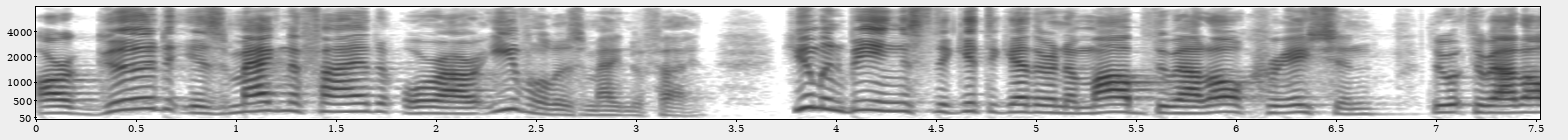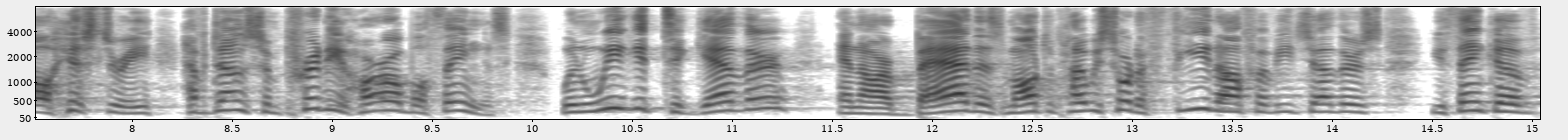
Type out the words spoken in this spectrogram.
our good is magnified or our evil is magnified. Human beings that get together in a mob throughout all creation, throughout all history, have done some pretty horrible things. When we get together and our bad is multiplied, we sort of feed off of each other's. You think of,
